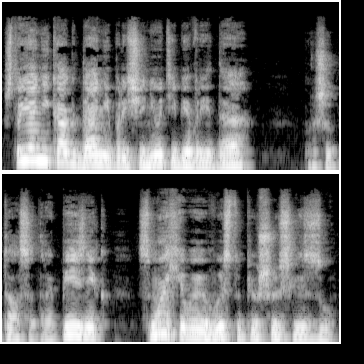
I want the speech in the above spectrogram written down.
что я никогда не причиню тебе вреда, прошептался трапезник, смахивая выступившую слезу.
